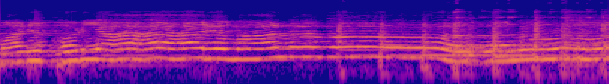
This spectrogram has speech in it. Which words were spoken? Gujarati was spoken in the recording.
મારી ખોડિયાર માનવ ગણું.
